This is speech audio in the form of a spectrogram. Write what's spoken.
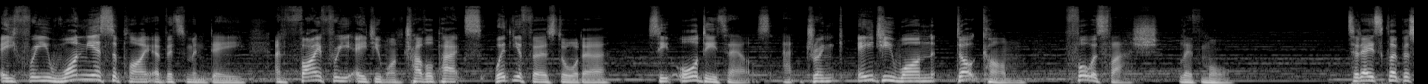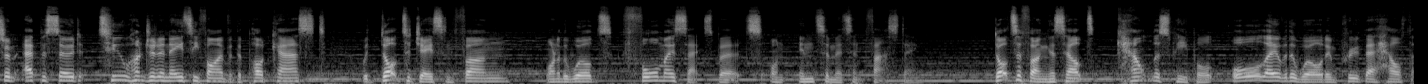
a free one year supply of vitamin D and five free AG1 travel packs with your first order. See all details at drinkag1.com forward slash live more. Today's clip is from episode 285 of the podcast with Dr. Jason Fung, one of the world's foremost experts on intermittent fasting. Dr. Fung has helped countless people all over the world improve their health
